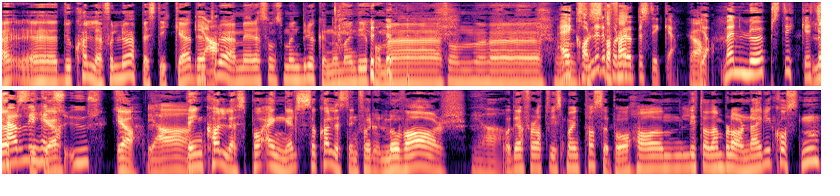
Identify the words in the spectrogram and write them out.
Eh, Du kaller det for løpestikke. Det Ja. tror jeg er mer sånn som man bruker når man driver på med sånn eh, Jeg kaller det for løpestikke. Ja. Ja. Men løpstikke, kjærlighetsur Ja. Ja. Den kalles på engelsk så kalles den for lovage. Ja. Og det er for at hvis man passer på å ha litt av de bladene der i kosten,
